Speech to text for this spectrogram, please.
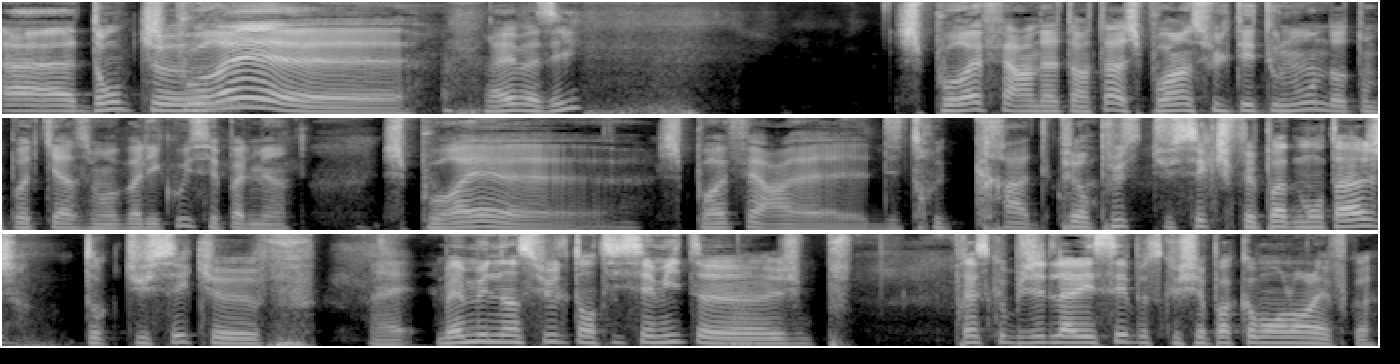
euh, donc. Je euh, pourrais, euh, Ouais, vas-y. je pourrais faire un attentat. Je pourrais insulter tout le monde dans ton podcast. Je m'en bats les couilles, c'est pas le mien. Je pourrais, euh, je pourrais faire des trucs crades. Puis en plus, tu sais que je fais pas de montage, donc tu sais que pff, Ouais. même une insulte antisémite, je suis presque obligé de la laisser parce que je sais pas comment on l'enlève quoi.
